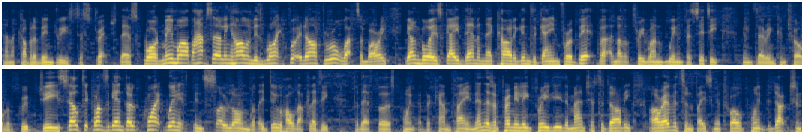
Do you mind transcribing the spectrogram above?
and a couple of injuries to stretch their squad. Meanwhile, perhaps Erling Haaland is right-footed after all. That's a worry. Young boys gave them and their cardigans a game for a bit, but another 3-1 win for City means they're in control of Group G. Celtic once again don't quite win. It's been so long, but they do hold Atleti for their first point of the campaign. Then there's a Premier League preview, the Manchester Derby, our Everton facing a 12 point deduction,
